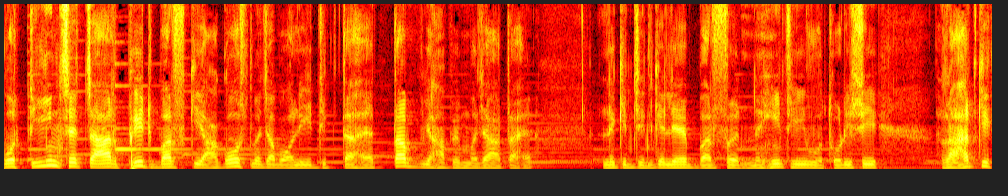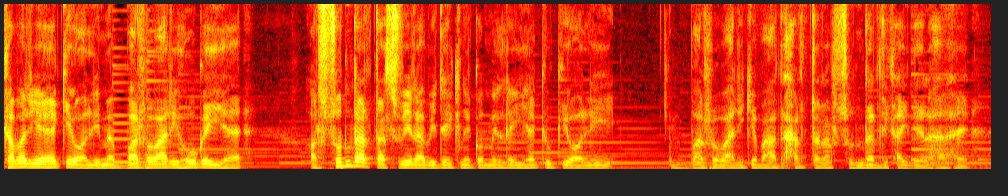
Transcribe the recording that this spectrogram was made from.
वो तीन से चार फीट बर्फ़ की आगोश में जब ओली दिखता है, तब यहाँ पे मज़ा आता है। लेकिन जिनके लिए बर्फ़ नहीं थी, वो थोड़ी सी राहत की खबर यह है कि ओली में बर्फ़बारी हो गई है और सुंदर तस्वीर अभी देखने को मिल रही है, क्योंकि ओली बर्फ़बारी के बाद हर तरफ़ सुंदर दिखाई दे रहा है।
